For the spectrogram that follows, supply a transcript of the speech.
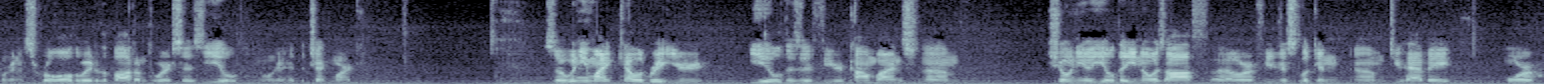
We're going to scroll all the way to the bottom to where it says yield and we're going to hit the check mark. So when you might calibrate your yield is if your combine's um, showing you a yield that you know is off uh, or if you're just looking um, to have a more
